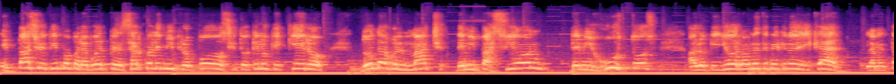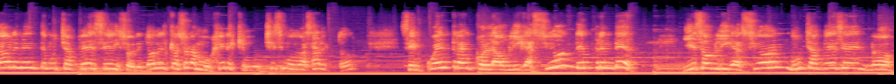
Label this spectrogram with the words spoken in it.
espacio de tiempo para poder pensar cuál es mi propósito, qué es lo que quiero, dónde hago el match de mi pasión, de mis gustos, a lo que yo realmente me quiero dedicar. Lamentablemente muchas veces, y sobre todo en el caso de las mujeres, que es muchísimo más alto, se encuentran con la obligación de emprender. Y esa obligación muchas veces nos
